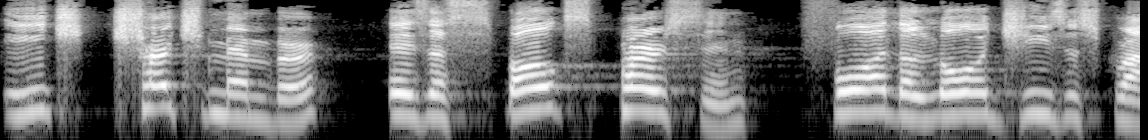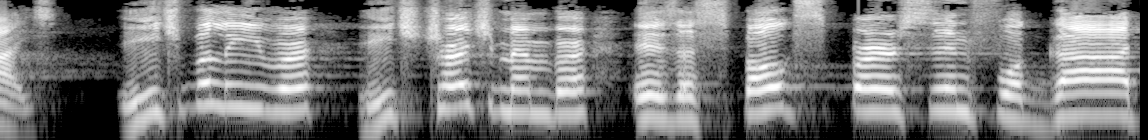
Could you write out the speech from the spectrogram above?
each church member is a spokesperson for the Lord Jesus Christ. Each believer, each church member is a spokesperson for God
